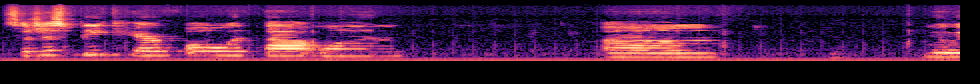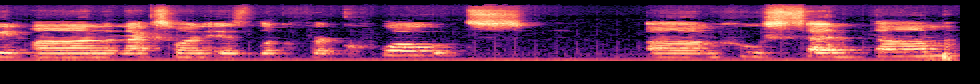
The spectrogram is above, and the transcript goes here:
So just be careful with that one. Um, moving on, the next one is look for quotes. Um, who said them?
